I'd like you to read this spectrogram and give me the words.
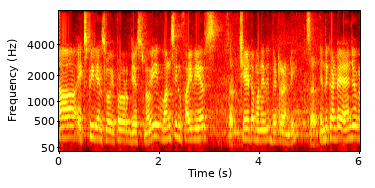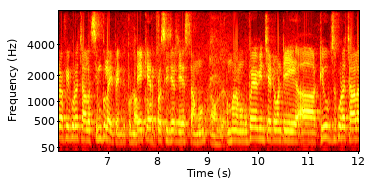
నా ఎక్స్పీరియన్స్లో ఇప్పటివరకు చేస్తున్నవి వన్స్ ఇన్ ఫైవ్ ఇయర్స్ చేయటం అనేది బెటర్ అండి. ఎందుకంటే యాంజియోగ్రఫీ కూడా చాలా సింపుల్ అయిపోయింది. ఇప్పుడు డే కేర్ ప్రొసీజర్ చేస్తాము. మనం ఉపయోగించేటువంటి ట్యూబ్స్ కూడా చాలా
